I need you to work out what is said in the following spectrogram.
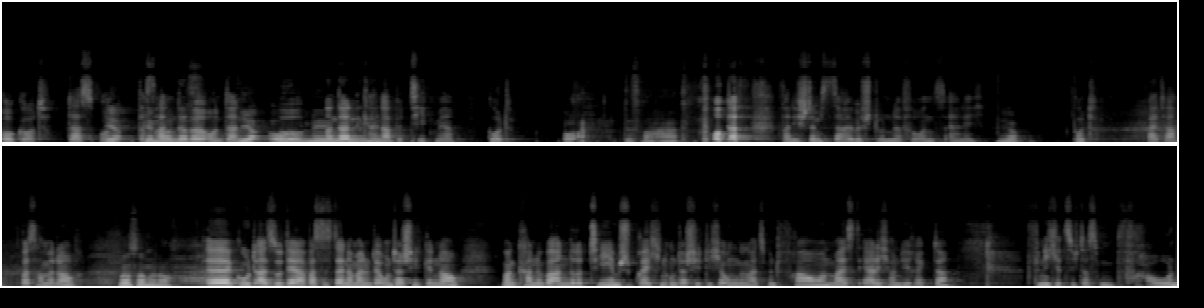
oh Gott, das und Ja, das genau andere das. und dann, Ja, oh, oh, nee, und dann nee, kein nee. Appetit mehr. Gut. boah, das war hart. Boah, das war die schlimmste halbe Stunde für uns, ehrlich. Ja. Gut, weiter. Was haben wir noch? Was haben wir noch? Äh, gut, also der, was ist deiner Meinung der Unterschied? Genau. Man kann über andere Themen sprechen, unterschiedlicher Umgang als mit Frauen, meist ehrlicher und direkter. Finde ich jetzt nicht, dass Frauen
